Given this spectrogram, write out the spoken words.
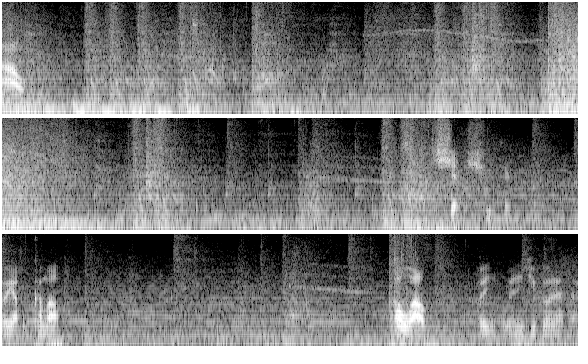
Ow. Shit, Shrieker. Hurry oh, up, come out. Oh wow. When when did you go that back?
